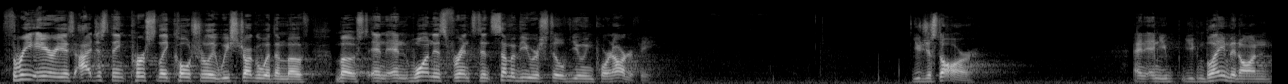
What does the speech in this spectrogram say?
Three areas I just think personally, culturally, we struggle with them most. most. And, and one is, for instance, some of you are still viewing pornography. You just are. And, and you, you can blame it on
